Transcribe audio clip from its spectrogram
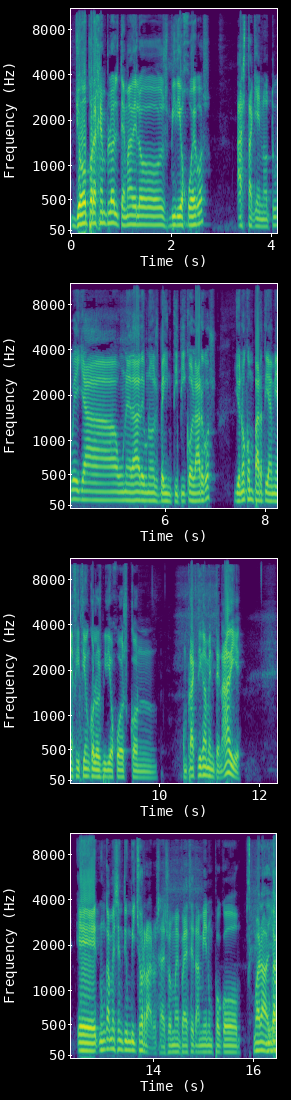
yo, por ejemplo, el tema de los videojuegos, hasta que no tuve ya una edad de unos veintipico largos, yo no compartía mi afición con los videojuegos con, prácticamente nadie. Eh, nunca me sentí un bicho raro, o sea, eso me parece también un poco... Bueno, yo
